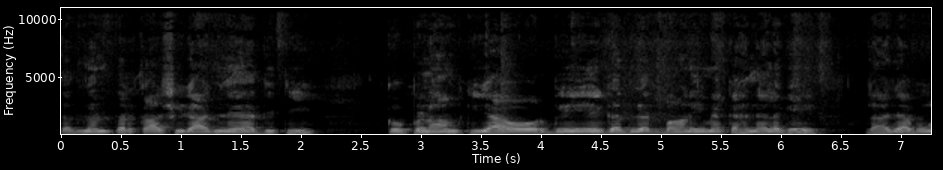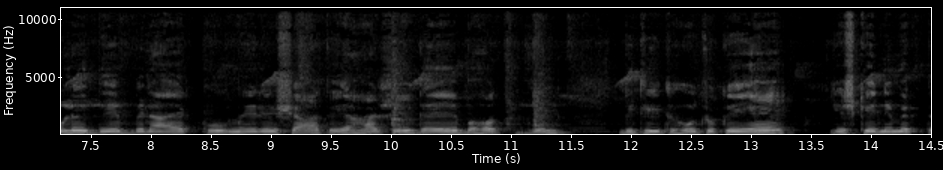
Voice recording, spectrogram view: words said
तदनंतर काशीराज ने अदिति को प्रणाम किया और वे गदगद वाणी में कहने लगे, राजा बोले देव विनायक को मेरे साथ यहाँ से गए बहुत दिन व्यतीत हो चुके हैं। इसके निमित्त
